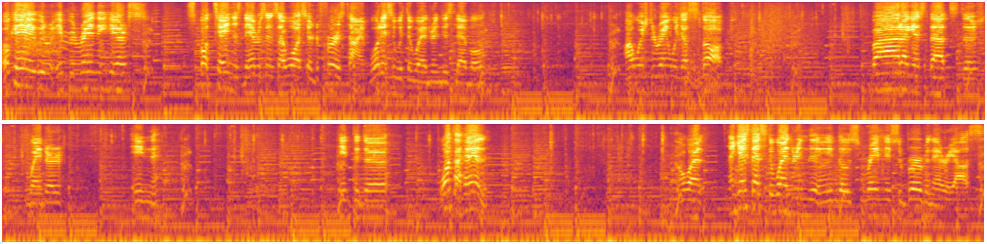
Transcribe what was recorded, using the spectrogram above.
Okay, it's been raining here spontaneously ever since I was here the first time. What is it with the weather in this level? I wish the rain would just stop. But I guess that's the weather in into the what the hell? Oh well, I guess that's the weather in the in those rainy suburban areas.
